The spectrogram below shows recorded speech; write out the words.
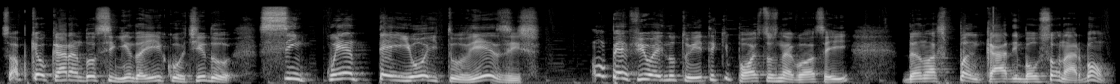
só porque o cara andou seguindo aí, curtindo 58 vezes um perfil aí no Twitter que posta os negócios aí dando umas pancadas em Bolsonaro. Bom,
